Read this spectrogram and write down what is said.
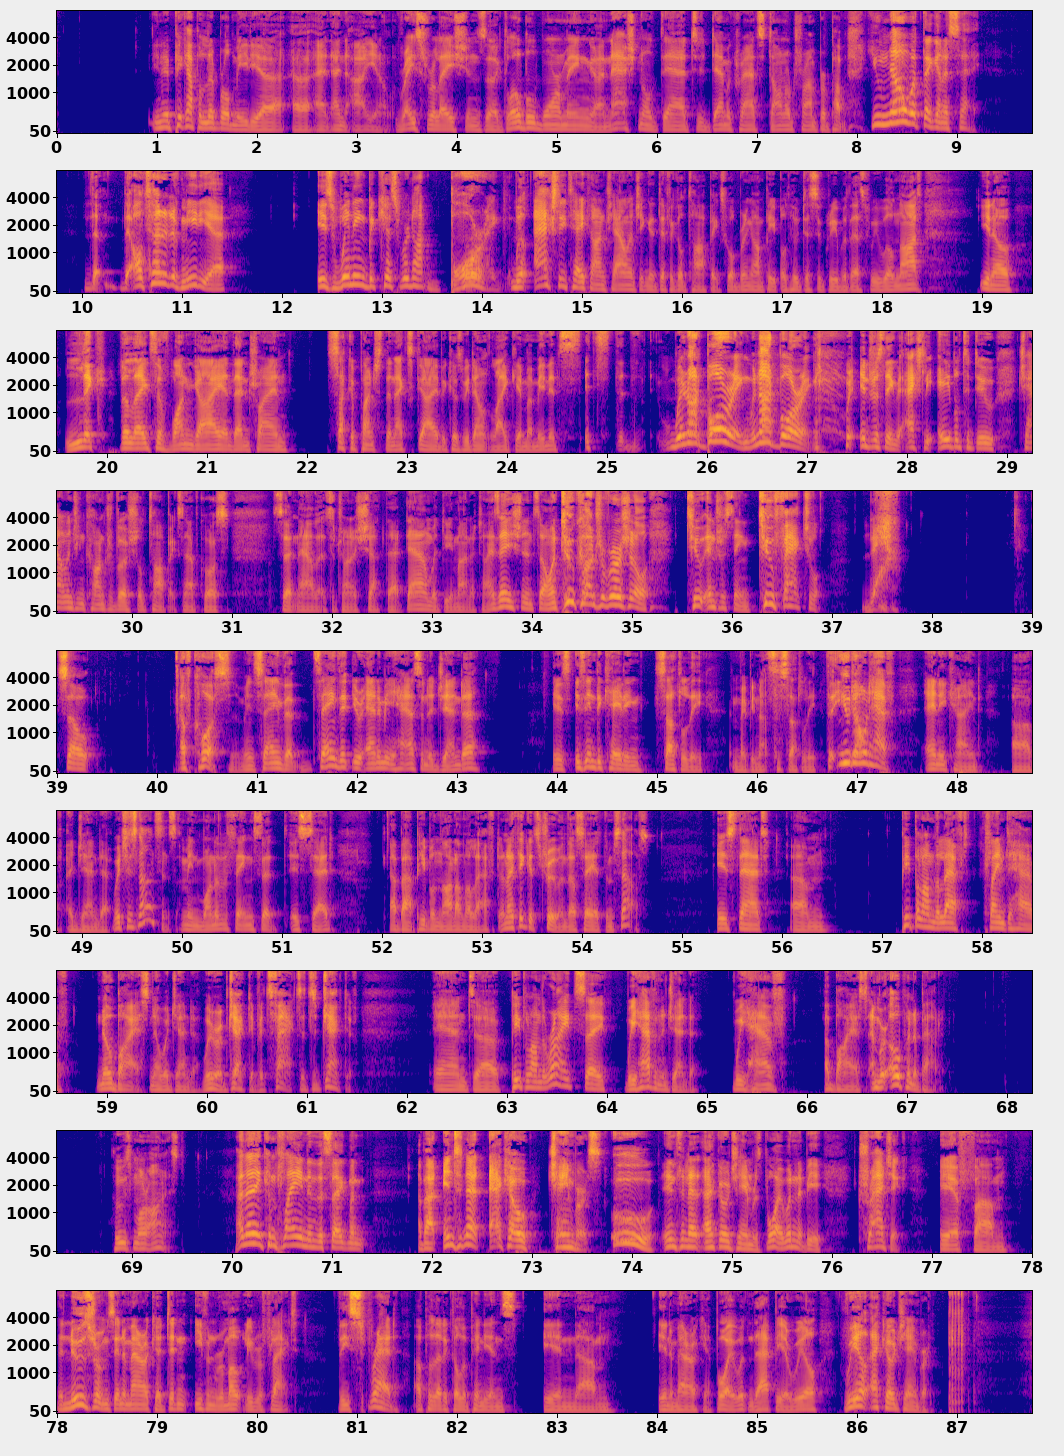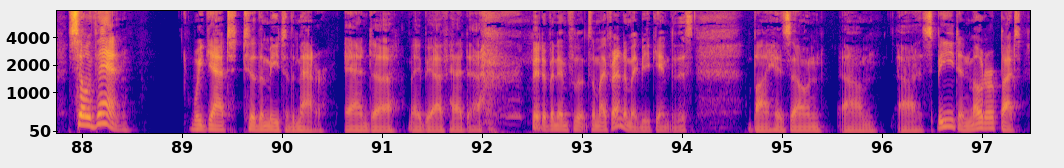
You know, pick up a liberal media uh, and, and uh, you know, race relations, uh, global warming, uh, national debt, Democrats, Donald Trump, Republicans. You know what they're going to say. The, the alternative media is winning because we're not boring. We'll actually take on challenging and difficult topics. We'll bring on people who disagree with us. We will not, you know, lick the legs of one guy and then try and sucker punch the next guy because we don't like him. I mean, it's it's we're not boring. We're not boring. we're interesting. We're actually able to do challenging, controversial topics. Now, of course, certain outlets are trying to shut that down with demonetization and so on. Too controversial, too interesting, too factual. Blah. So, of course, I mean, saying that saying that your enemy has an agenda is is indicating subtly, maybe not so subtly, that you don't have any kind of agenda, which is nonsense. I mean, one of the things that is said about people not on the left, and I think it's true, and they'll say it themselves, is that um, people on the left claim to have no bias, no agenda. We're objective. It's facts. It's objective. And uh, people on the right say we have an agenda. We have a bias, and we're open about it. Who's more honest? And then they complain in the segment about internet echo chambers. Ooh, internet echo chambers. Boy, wouldn't it be tragic if um, the newsrooms in America didn't even remotely reflect the spread of political opinions in um, in America. Boy, wouldn't that be a real real echo chamber? So then we get to the meat of the matter, and uh, maybe I've had a bit of an influence on my friend, or maybe he came to this by his own um, uh, speed and motor, but.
